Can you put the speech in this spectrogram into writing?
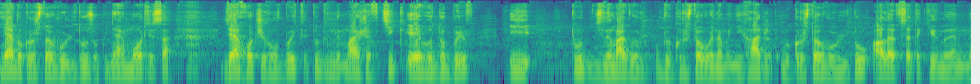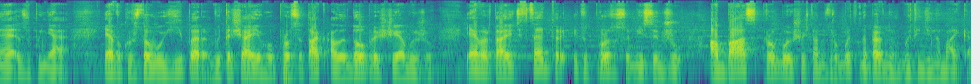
Я використовую ульту, зупиняю Мортіса. Я хочу його вбити. Тут він майже втік, я його добив. І тут Дінамайк використовує на мені гаджет. Використовую ульту, але все-таки мене не зупиняє. Я використовую гіпер, витрачаю його просто так, але добре, що я вижив. Я вертаюсь в центр і тут просто собі сиджу. А бас пробує щось там зробити, напевно, вбити Дінамайка.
